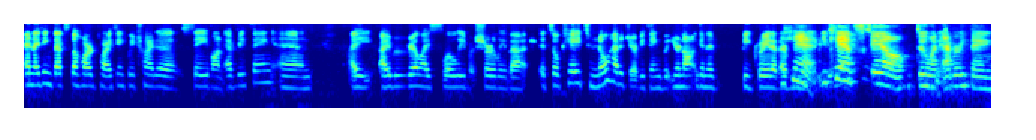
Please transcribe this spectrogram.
And I think that's the hard part. I think we try to save on everything and I I realize slowly but surely that it's okay to know how to do everything, but you're not gonna be great at everything. You can't. You can't scale doing everything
